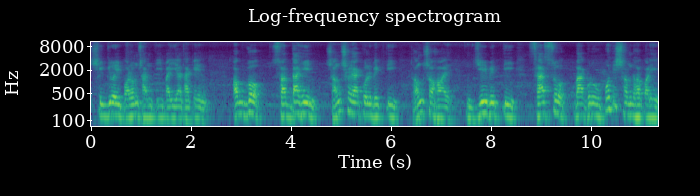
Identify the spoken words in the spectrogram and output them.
শীঘ্রই পরম শান্তি পাইয়া থাকেন। অজ্ঞ, শ্রদ্ধাহীন, সংশয়াকুল ব্যক্তি ধ্বংস হয়। যে ব্যক্তি শাস্ত্র বা গুরু উপদেশ সন্দেহ করে,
